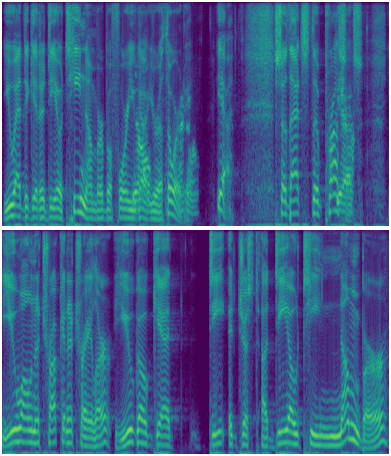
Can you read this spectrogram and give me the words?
you had to get a DOT number before you No, got your authority. Yeah. So that's the process. You own a truck and a trailer. You go get D, just a DOT number,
